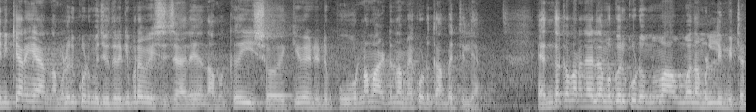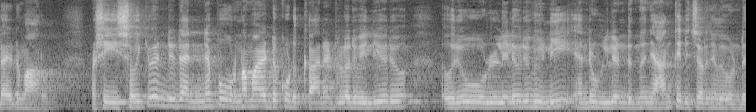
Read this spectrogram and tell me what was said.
എനിക്കറിയാം നമ്മളൊരു കുടുംബജീവിതത്തിലേക്ക് പ്രവേശിച്ചാൽ നമുക്ക് ഈശോയ്ക്ക് വേണ്ടിയിട്ട് പൂർണമായിട്ട് നമ്മെ കൊടുക്കാൻ പറ്റില്ല. എന്തൊക്കെ പറഞ്ഞാലും നമുക്കൊരു കുടുംബമാകുമ്പോൾ നമ്മൾ ലിമിറ്റഡ് ആയിട്ട് മാറും. പക്ഷേ ഈശോയ്ക്ക് വേണ്ടിയിട്ട് എന്നെ പൂർണമായിട്ട് കൊടുക്കാനായിട്ടുള്ള ഒരു വലിയൊരു ഒരു ഉള്ളിലൊരു വിളി എന്റെ ഉള്ളിലുണ്ടെന്ന് ഞാൻ തിരിച്ചറിഞ്ഞതുകൊണ്ട്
